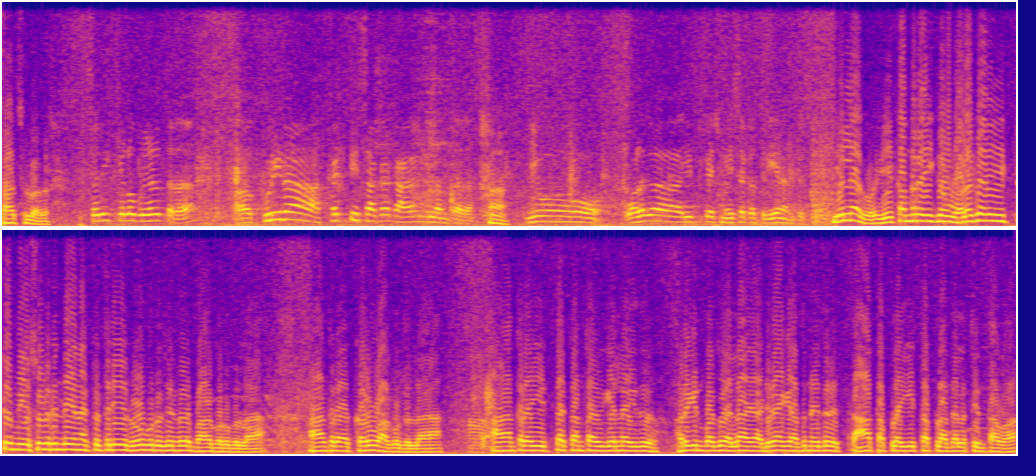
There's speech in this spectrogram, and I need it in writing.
ಭಾಳ ಚಲೋ ಅದ ಸರಿ ಕೆಲವೊಬ್ರು ಹೇಳ್ತಾರ ಆ, ಕುರಿನ ಕಟ್ಟಿ ಸಾಕಕ್ ಆಗಂಗಿಲ್ಲ ಅಂತಾರ. ಹಾಂ. ನೀವು ಒಳಗ ಇಟ್ಟು ಕೇಸ್ ಮೇಯ್ಸಕತ್ರಿ ಏನಂತ ಸರ್ ಇಲ್ಲ ಯಾಕಂದ್ರೆ ಈಗ ಒಳಗೆ ಇಟ್ಟು ಮೇಯಿಸೋದ್ರಿಂದ ಏನಾಗ್ತೈತೆ ರೀ ರೋಗ ರುಜಿನಗಳು ಭಾಳ ಬರೋದಿಲ್ಲ. ಆದ್ರೆ ಕಳುವು ಆಗೋದಿಲ್ಲ. ಆನಂತರ ಇರ್ತಕ್ಕಂಥ ಇವೆಲ್ಲ ಇದು ಹೊರಗಿನ ಬಾಜು ಎಲ್ಲ ಅಡವ್ಯಾಗಿ ಅದನ್ನ ಇದ್ರೆ ಆ ತಪ್ಪಲ ಈ ತಪ್ಪಲ ಅದೆಲ್ಲ ತಿಂತಾವ.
